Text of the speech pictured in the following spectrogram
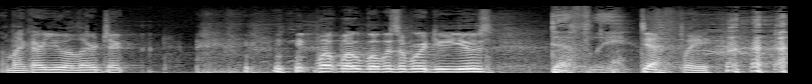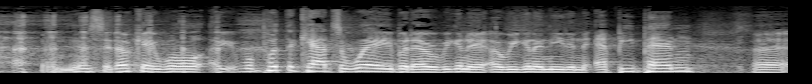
I'm like, are you allergic? what, what, what was the word you used? Deathly. Deathly. and I said, okay, well, we'll put the cats away, but are we gonna are we gonna need an EpiPen? Uh,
